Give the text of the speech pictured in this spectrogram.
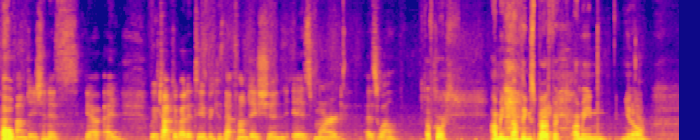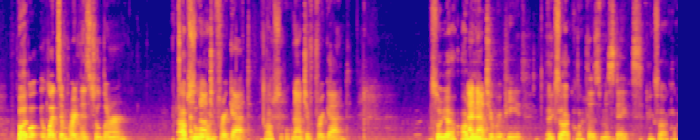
That Oh. foundation is yeah, and we've talked about it too because that foundation is marred as well. Of course. I mean, nothing's Right. perfect. I mean, you know, Yeah. but Wha- what's important is to learn and absolutely. not to forget. absolutely. Not to forget. so yeah, I mean, and not to repeat exactly. those mistakes. Exactly.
